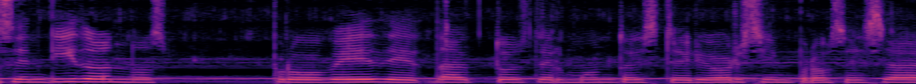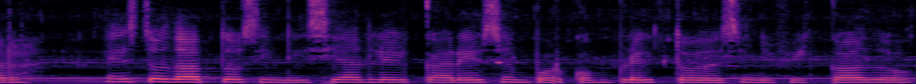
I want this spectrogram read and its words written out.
sentido nos provee de datos del mundo exterior sin procesar. Estos datos iniciales carecen por completo de significado,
